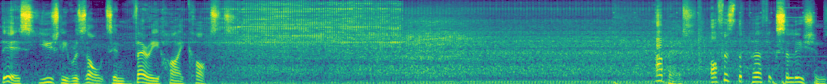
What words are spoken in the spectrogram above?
This usually results in very high costs. ABES offers the perfect solution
